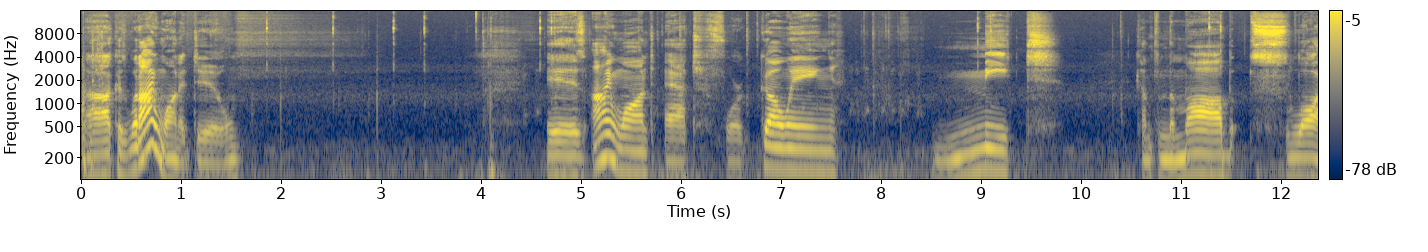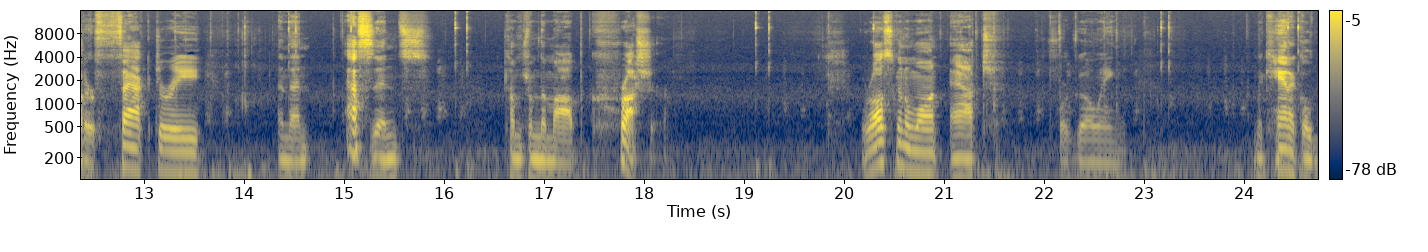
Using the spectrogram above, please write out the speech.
Because uh, what I want to do is I want at foregoing meat come from the mob slaughter factory and then essence comes from the mob crusher. We're also going to want at foregoing mechanical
